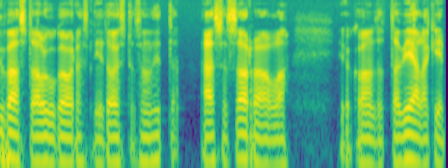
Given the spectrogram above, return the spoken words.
hyvästä alkukaudesta, niin toista se on sitten SSRalla, joka on totta vieläkin,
